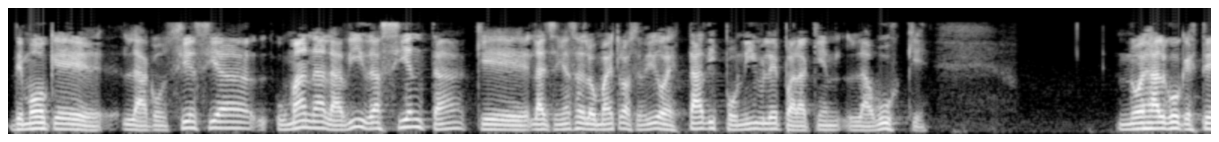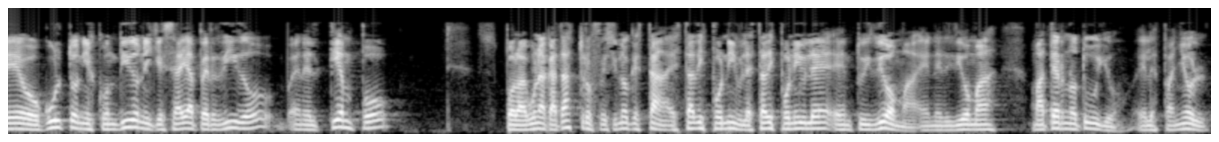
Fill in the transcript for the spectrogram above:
de modo que la conciencia humana, la vida, sienta que la enseñanza de los maestros ascendidos está disponible para quien la busque. No es algo que esté oculto ni escondido ni que se haya perdido en el tiempo por alguna catástrofe, sino que está, está disponible, está disponible en tu idioma, en el idioma materno tuyo, el español.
